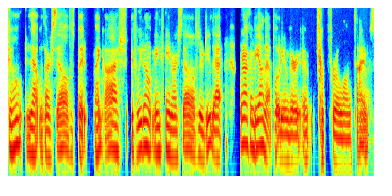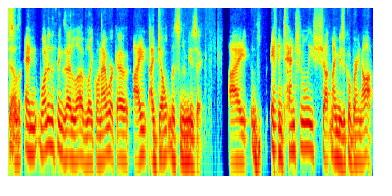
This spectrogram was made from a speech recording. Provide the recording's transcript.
don't do that with ourselves but my gosh if we don't maintain ourselves or do that we're not going to be on that podium very uh, for, for a long time so and one of the things i love like when i work out i i don't listen to music I intentionally shut my musical brain off.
